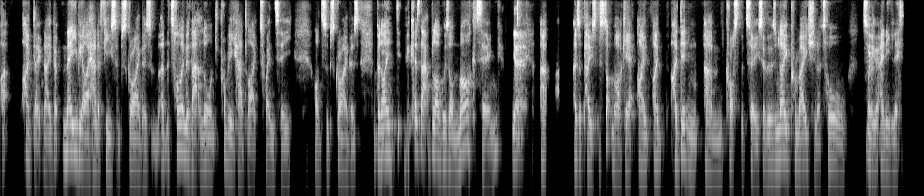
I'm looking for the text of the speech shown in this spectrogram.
I I don't know, but maybe I had a few subscribers at the time of that launch. Probably had like twenty odd subscribers, but I because that blog was on marketing. Yeah, uh, as opposed to the stock market, I I, I didn't um, cross the two, so there was no promotion at all to okay. any list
